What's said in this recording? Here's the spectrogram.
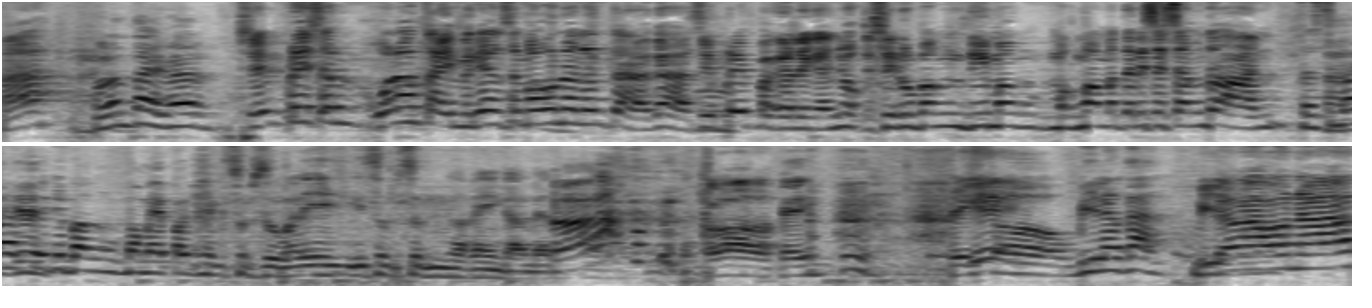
Ha? Walang timer! Siyempre, sa, walang timer yan. Sa mauna lang talaga. Siyempre, pagalingan nyo. Sino bang hindi mag magmamadali sa isang daan? Tapos Mark, Okay. pwede bang mamaya pag nagsubsuban, isubsub nga kayong camera? Oh, Okay? sige. So, bilang ka. Bilang ako ng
